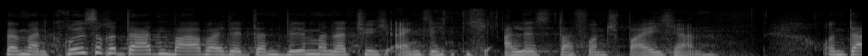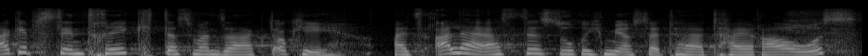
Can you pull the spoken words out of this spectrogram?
wenn man größere Daten bearbeitet, dann will man natürlich eigentlich nicht alles davon speichern. Und da gibt es den Trick, dass man sagt, okay, als allererstes suche ich mir aus der Datei raus,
